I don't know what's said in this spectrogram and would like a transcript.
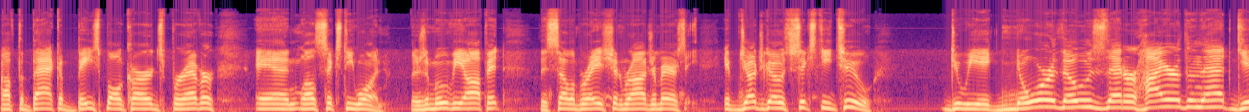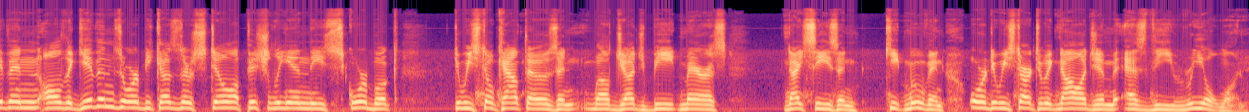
off the back of baseball cards forever. And well, sixty-one. There's a movie off it. The celebration, Roger Maris. If Judge goes sixty-two, do we ignore those that are higher than that given all the givens or because they're still officially in the scorebook do we still count those and well judge beat maris. Nice season. Keep moving. Or do we start to acknowledge him as the real one?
